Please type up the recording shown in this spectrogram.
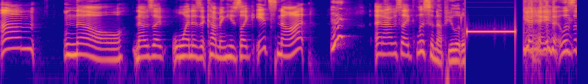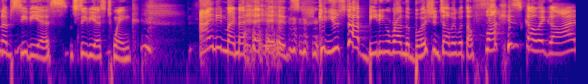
"Um, no." And I was like, "When is it coming?" He's like, "It's not." and I was like, "Listen up, you little." Okay, listen up, CVS, CVS twink. I need my meds. Can you stop beating around the bush and tell me what the fuck is going on?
